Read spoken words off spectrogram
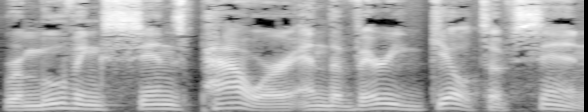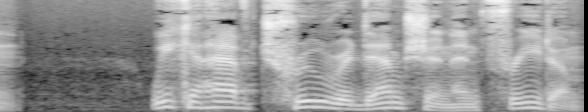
removing sin's power and the very guilt of sin. We can have true redemption and freedom.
